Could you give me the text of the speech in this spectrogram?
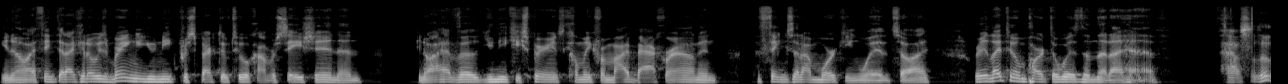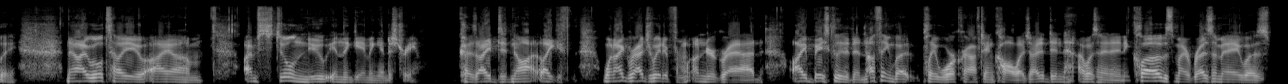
you know I think that I could always bring a unique perspective to a conversation and you know I have a unique experience coming from my background and the things that I'm working with. So I really like to impart the wisdom that I have. Absolutely. Now I will tell you, I um, I'm still new in the gaming industry because I did not like when I graduated from undergrad. I basically did nothing but play Warcraft in college. I didn't. I wasn't in any clubs. My resume was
